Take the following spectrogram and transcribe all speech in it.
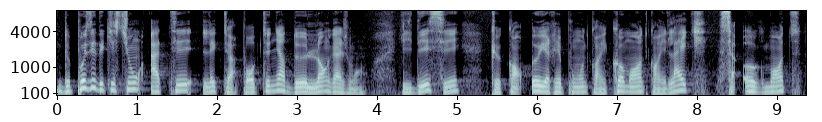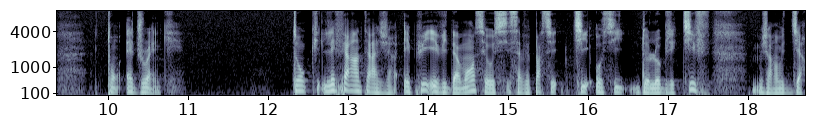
de poser des questions à tes lecteurs pour obtenir de l'engagement. L'idée, c'est que quand eux ils répondent, quand ils commentent, quand ils like, ça augmente ton edge rank. Donc les faire interagir. Et puis évidemment, c'est aussi, ça fait partie aussi de l'objectif, j'ai envie de dire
